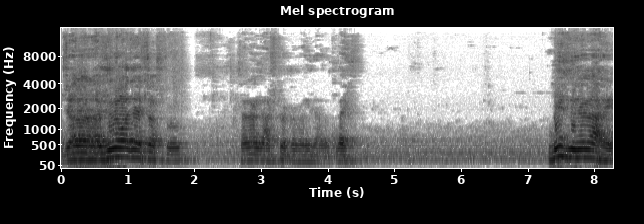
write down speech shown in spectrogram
ज्याला राजीनामा द्यायचा असतो त्याला नाटक करायला लागत नाही. मी दिलेला आहे.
